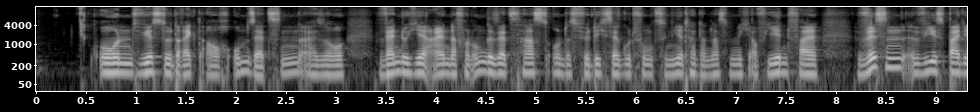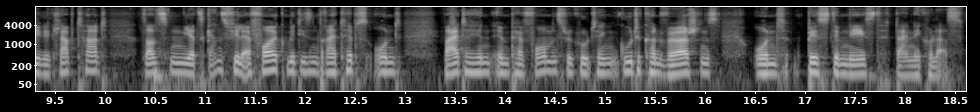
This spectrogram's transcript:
und wirst du direkt auch umsetzen. Also wenn du hier einen davon umgesetzt hast und es für dich sehr gut funktioniert hat, dann lass mich auf jeden Fall wissen, wie es bei dir geklappt hat. Ansonsten jetzt ganz viel Erfolg mit diesen drei Tipps und weiterhin im Performance Recruiting, gute Conversions und bis demnächst, dein Nikolas.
